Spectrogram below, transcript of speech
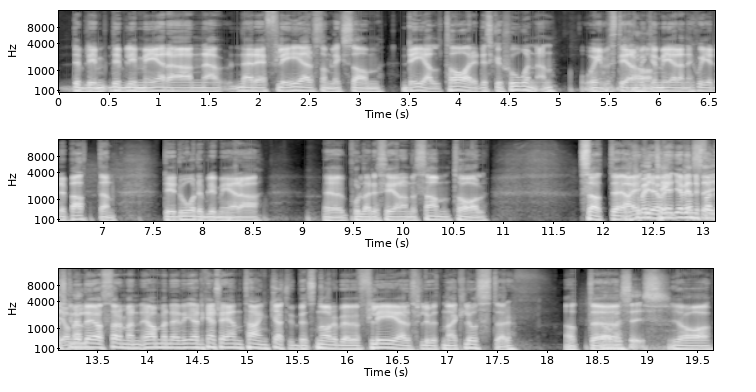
det blir, det blir mera när, när det är fler som liksom deltar i diskussionen och investerar Ja. mycket mer energi i debatten. Det är då det blir mera eh, polariserande samtal. Så att, eh, jag, man jag, vet- jag vet inte ifall det om skulle en- lösa det, men, ja, men det, det kanske är en tanke att vi snarare behöver fler slutna kluster. Att, Ja, eh, precis. Ja,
